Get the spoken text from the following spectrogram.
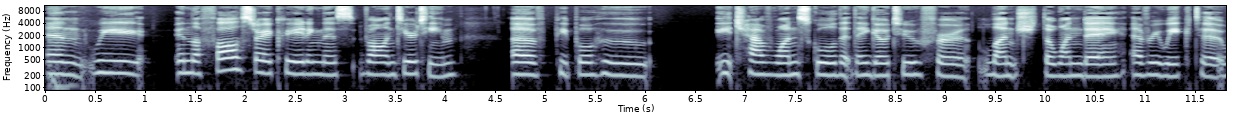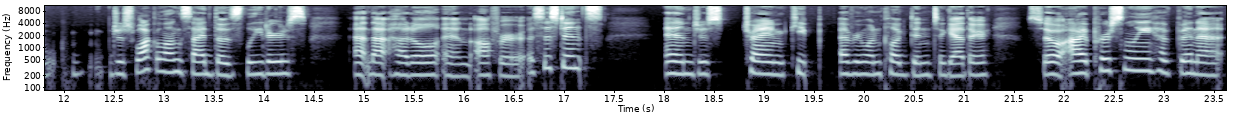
And we in the fall started creating this volunteer team of people who each have one school that they go to for lunch the one day every week to just walk alongside those leaders at that huddle and offer assistance and just try and keep everyone plugged in together. So I personally have been at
